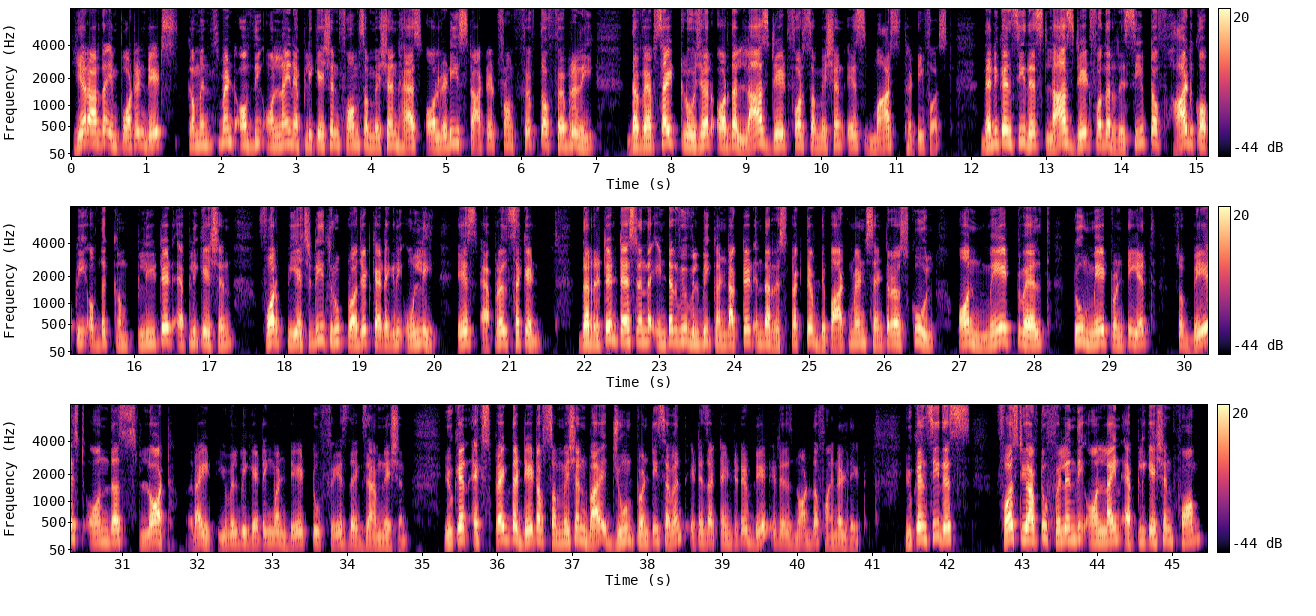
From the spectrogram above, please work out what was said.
here are the important dates. Commencement of the online application form submission has already started from 5th of February. The website closure or the last date for submission is March 31st. Then you can see this last date for the receipt of hard copy of the completed application for PhD through project category only is April 2nd. The written test and the interview will be conducted in the respective department, center or school on May 12th to May 20th. So based on the slot, right, you will be getting one date to face the examination. You can expect the date of submission by June 27th. It is a tentative date. It is not the final date. You can see this. First, you have to fill in the online application form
